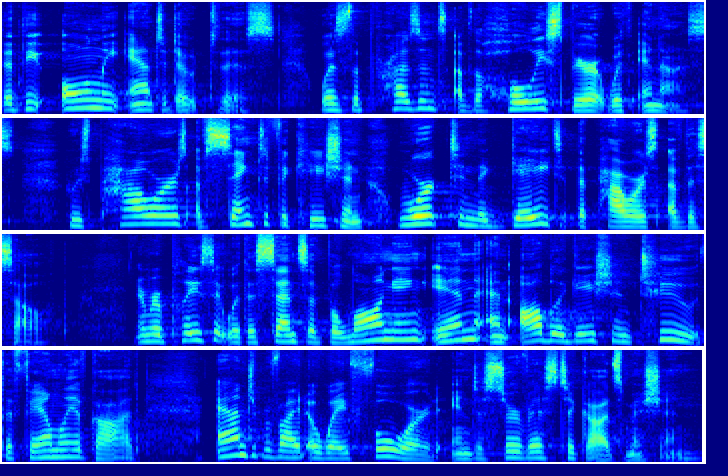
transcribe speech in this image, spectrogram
that the only antidote to this was the presence of the Holy Spirit within us, whose powers of sanctification work to negate the powers of the self and replace it with a sense of belonging in and obligation to the family of God and to provide a way forward into service to God's mission.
